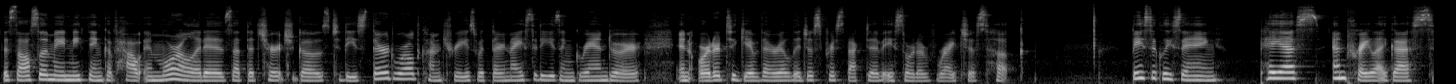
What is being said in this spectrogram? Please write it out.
This also made me think of how immoral it is that the church goes to these third world countries with their niceties and grandeur in order to give their religious perspective a sort of righteous hook. Basically saying, Pay us and pray like us,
